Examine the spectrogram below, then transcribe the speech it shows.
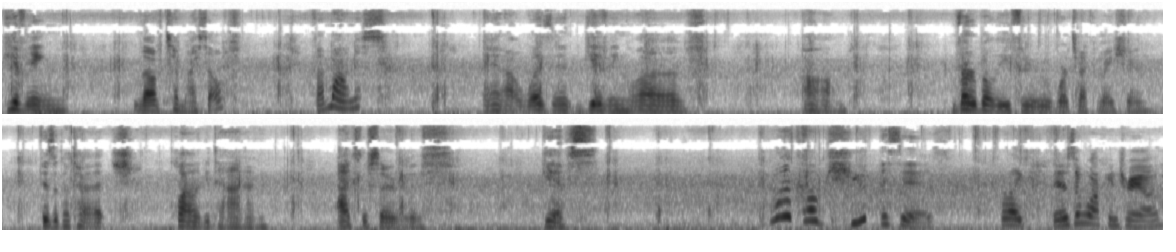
giving love to myself, if I'm honest. And I wasn't giving love um, verbally through words of affirmation, physical touch, quality time, acts of service, gifts. Look how cute this is. So like, there's a walking trail.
